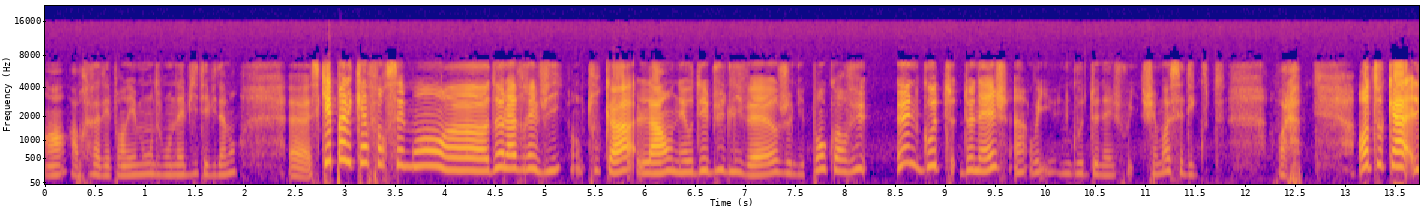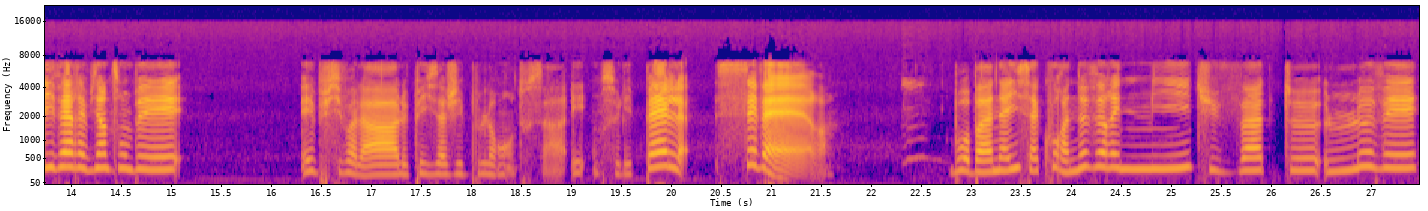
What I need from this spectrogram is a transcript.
Hein. Après, ça dépend des mondes où on habite, évidemment. Euh, ce qui n'est pas le cas forcément euh, de la vraie vie. En tout cas, là, on est au début de l'hiver. Je n'ai pas encore vu une goutte de neige. Hein. oui, une goutte de neige, oui. Chez moi, c'est des gouttes. Voilà. En tout cas, l'hiver est bien tombé. Et puis voilà, le paysage est blanc, tout ça. Et on se les pèle sévère. Bon, bah Anaïs, ça court à 9h30. Tu vas te lever.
